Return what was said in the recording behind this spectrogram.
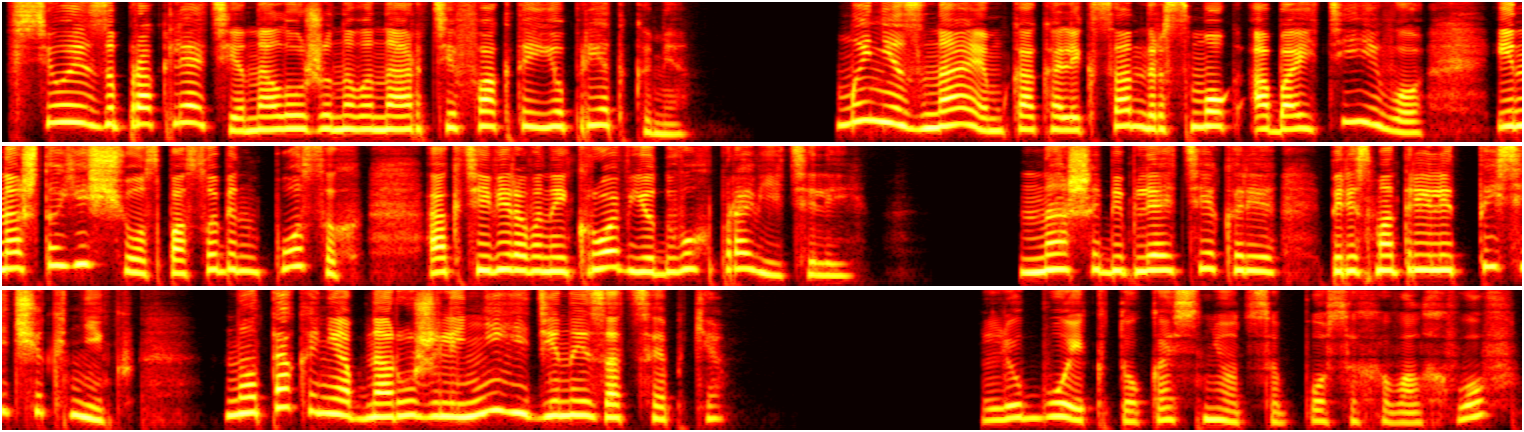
все из-за проклятия, наложенного на артефакты ее предками. Мы не знаем, как Александр смог обойти его и на что еще способен посох, активированный кровью двух правителей. Наши библиотекари пересмотрели тысячи книг, но так и не обнаружили ни единой зацепки. Любой, кто коснется посоха волхвов,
